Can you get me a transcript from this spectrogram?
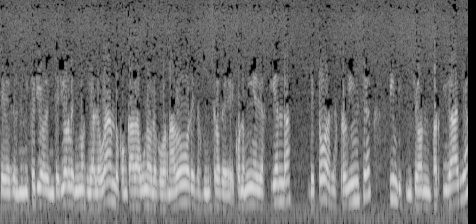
que desde el Ministerio de Interior venimos dialogando con cada uno de los gobernadores, los ministros de Economía y de Hacienda de todas las provincias, sin distinción partidaria,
